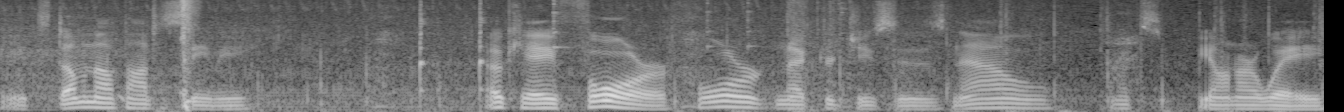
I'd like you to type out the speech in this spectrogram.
It's dumb enough not to see me. Okay, four. Four nectar juices. Now, let's be on our way.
